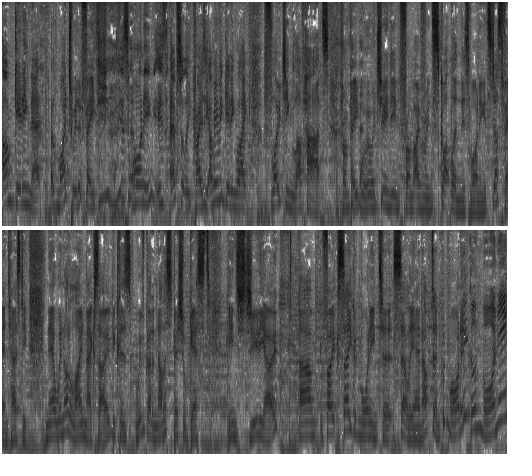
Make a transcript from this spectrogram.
I'm getting that. My Twitter feed this morning is absolutely crazy. I'm even getting like floating love hearts from people who are tuned in from over in Scotland this morning. It's just fantastic. Now, we're not alone, Maxo, because we've got another special guest in studio. Um, folks, say good morning to Sally-Anne Upton. Good morning. Good morning.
